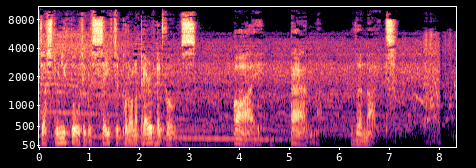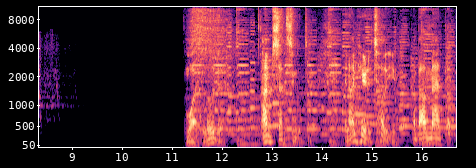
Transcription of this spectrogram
Just when you thought it was safe to put on a pair of headphones, I am the Night. Why, hello there. I'm Seth Singleton, and I'm here to tell you about Mad Love,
